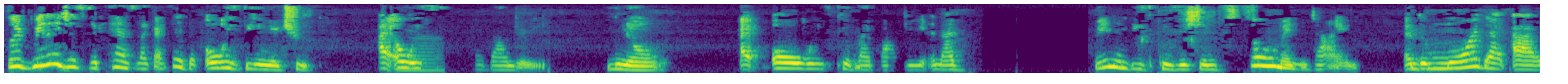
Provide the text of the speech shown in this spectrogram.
so it really just depends. Like I said, but always being your truth. I always yeah. set my boundary. You know, I always put my boundary, and I've been in these positions so many times. And the more that I,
